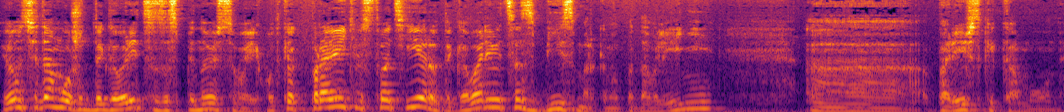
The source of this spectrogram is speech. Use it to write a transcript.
И он всегда может договориться за спиной своих. Вот как правительство Тьера договаривается с Бисмарком о подавлении э, Парижской коммуны.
